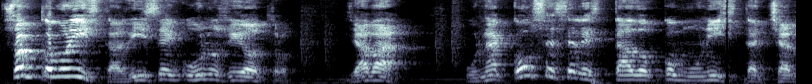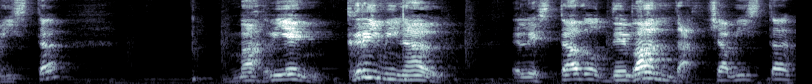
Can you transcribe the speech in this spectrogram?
Son comunistas, dicen unos y otros. Ya va. Una cosa es el Estado comunista chavista, más bien criminal, el Estado de bandas chavistas,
